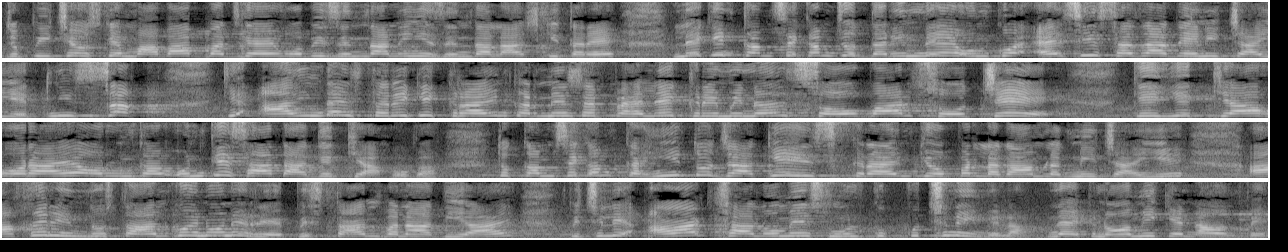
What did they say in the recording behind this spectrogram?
जो पीछे उसके माँ बाप बच गए वो भी ज़िंदा नहीं है, ज़िंदा लाश की तरह। लेकिन कम से कम जो दरिंदे हैं, उनको ऐसी सज़ा देनी चाहिए, इतनी सख्त कि आइंदा इस तरह की क्राइम करने से पहले क्रिमिनल सौ बार सोचें कि ये क्या हो रहा है और उनका, उनके साथ आगे क्या होगा। तो कम से कम कहीं तो जाके इस क्राइम के ऊपर लगाम लगनी चाहिए। आखिर हिंदुस्तान को इन्होंने रेपिस्तान बना दिया है। पिछले आठ सालों में इस मुल्क को कुछ नहीं मिला, न इकोनॉमी के नाम पे,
